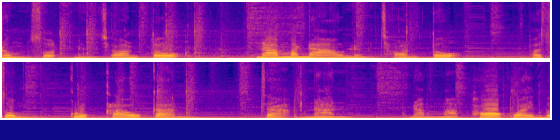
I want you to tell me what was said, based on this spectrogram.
นมสด 1 ช้อนโต๊ะ น้ำมะนาว 1 ช้อนโต๊ะ ผสมคลุกเคล้ากัน จากนั้นนำมาพอกไว้บ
